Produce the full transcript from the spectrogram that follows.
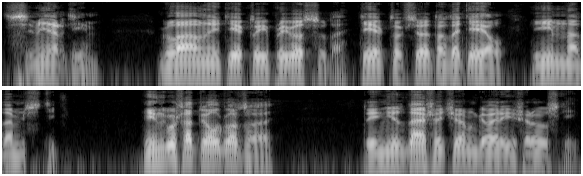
«Смерть им!» Главное, те, кто их привез сюда, те, кто все это затеял, им надо мстить. Ингуш отвел глаза. — Ты не знаешь, о чем говоришь, русский.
